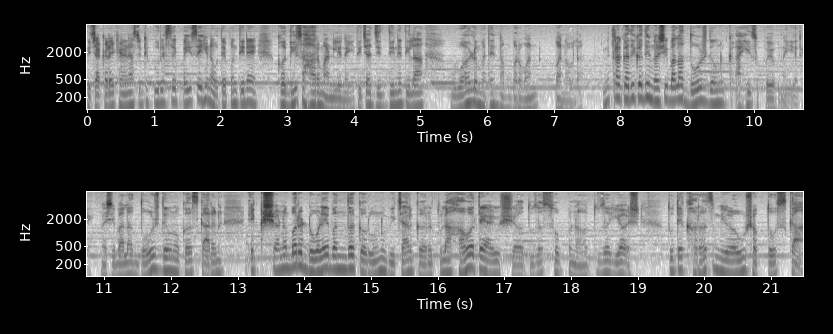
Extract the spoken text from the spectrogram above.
तिच्याकडे खेळण्यासाठी पुरेसे पैसेही नव्हते पण तिने कधीच हार मानली नाही. तिच्या जिद्दीने तिला वर्ल्डमध्ये नंबर वन बनवलं. मित्रा कधी कधी नशिबाला दोष देऊन काहीच उपयोग नाही रे. नशिबाला दोष देऊ नकोस कारण एक क्षणभर डोळे बंद करून विचार कर तुला हवं ते आयुष्य तुझं स्वप्न तुझं यश तू ते खरंच मिळवू शकतोस का?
